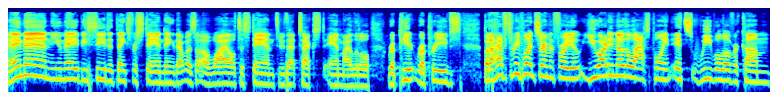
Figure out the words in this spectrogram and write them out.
Amen. You may be seated. Thanks for standing. That was a while to stand through that text and my little repeat, reprieves. But I have three point sermon for you. You already know the last point. It's we will overcome.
